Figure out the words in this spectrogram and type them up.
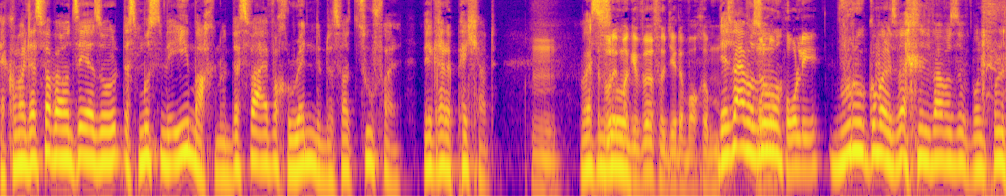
Ja, guck mal, das war bei uns eher so, das mussten wir eh machen und das war einfach random, das war Zufall. Wer gerade Pech hat. Weißt Es du, wurde so, immer gewürfelt jede Woche. das war einfach so, Monopoly. wo du, guck mal, das war, das war einfach so, Monopoly.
